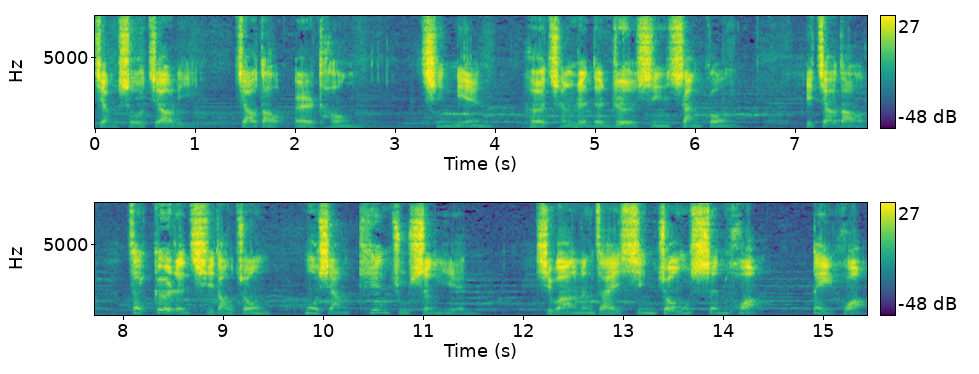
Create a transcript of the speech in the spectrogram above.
讲授教理，教导儿童、青年和成人的热心善功，也教导在个人祈祷中默想天主圣言，希望能在心中深化、内化，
